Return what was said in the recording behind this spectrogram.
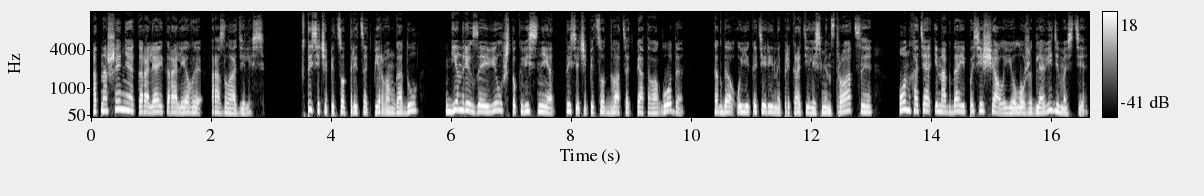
отношения короля и королевы разладились. В 1531 году Генрих заявил, что к весне 1525 года, когда у Екатерины прекратились менструации, он, хотя иногда и посещал ее ложе для видимости,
